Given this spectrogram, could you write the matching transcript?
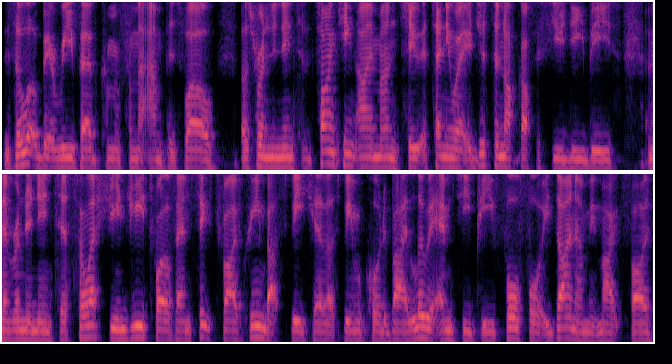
There's a little bit of reverb coming from the amp as well. That's running into the Tone King Ironman 2 attenuator just to knock off a few dBs, and then running into Celestion G12M65 Creamback speaker that's being recorded by a Lewitt MTP 440 dynamic microphone,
